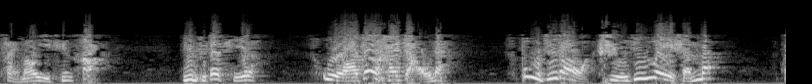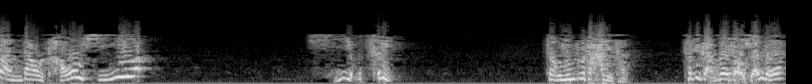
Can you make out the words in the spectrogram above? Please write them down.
蔡瑁一听，哈，您别提了，我这儿还找呢。不知道啊，使君为什么半道逃袭了？岂有此理！赵云不搭理他，他就赶快找玄德，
